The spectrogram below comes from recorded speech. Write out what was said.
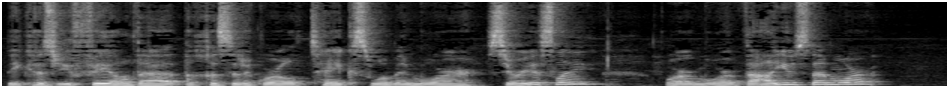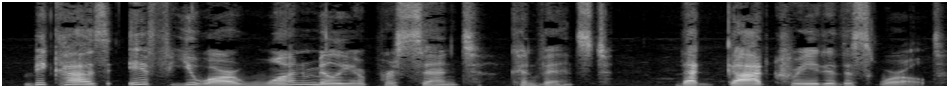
Because you feel that the Hasidic world takes women more seriously or more values them more? Because if you are 1 million percent convinced that God created this world,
